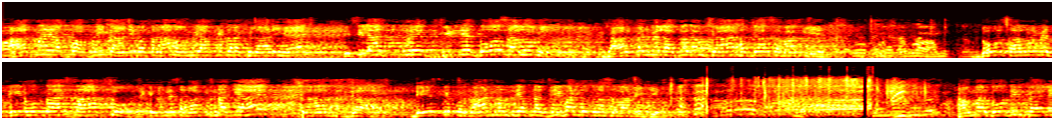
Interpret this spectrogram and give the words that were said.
आज मैं आपको अपनी कहानी बता रहा हूँ हम भी आपकी तरह खिलाड़ी हैं। इसीलिए आज पूरे बीते दो सालों में, झारखंड में लगभग हम चार हज़ार सभा किए दो सालों में दिन होता है सात सौ, लेकिन हमने सभा कितना किया है? चार हज़ार। देश के प्रधानमंत्री अपना जीवन में उतना सभा नहीं किए हम दो दिन पहले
